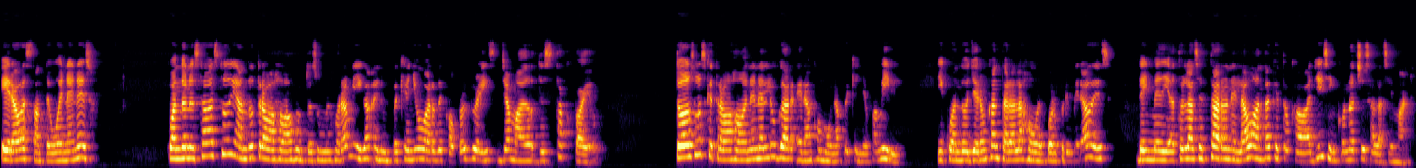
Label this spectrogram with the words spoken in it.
Era bastante buena en eso. Cuando no estaba estudiando, trabajaba junto a su mejor amiga en un pequeño bar de Copper Grace llamado The Stockpile. Todos los que trabajaban en el lugar eran como una pequeña familia, y cuando oyeron cantar a la joven por primera vez, de inmediato la aceptaron en la banda que tocaba allí cinco noches a la semana.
